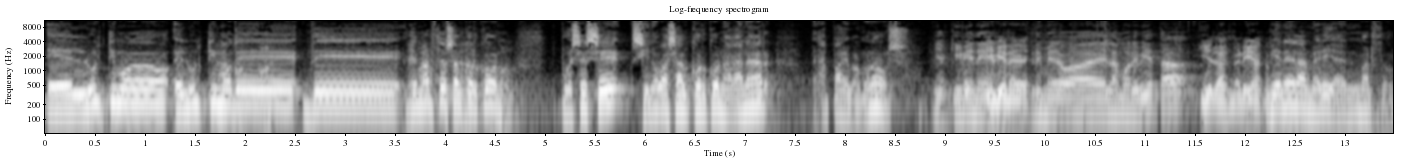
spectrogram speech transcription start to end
El último, el último de, de, de marzo es Alcorcón. Pues ese, si no vas al Alcorcón a ganar, apague, vámonos. Y aquí viene, Y viene- primero el Amorebieta. Y el Almería, ¿no? Viene el Almería en marzo.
